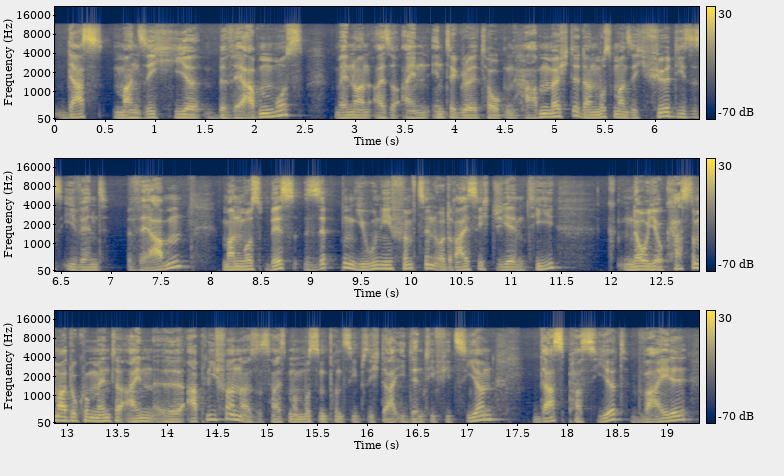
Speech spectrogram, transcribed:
dass man sich hier bewerben muss. Wenn man also einen Integral Token haben möchte, dann muss man sich für dieses Event bewerben. Man muss bis 7. Juni 15.30 Uhr GMT Know Your Customer Dokumente ein, äh, abliefern. Also das heißt, man muss im Prinzip sich da identifizieren. Das passiert, weil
